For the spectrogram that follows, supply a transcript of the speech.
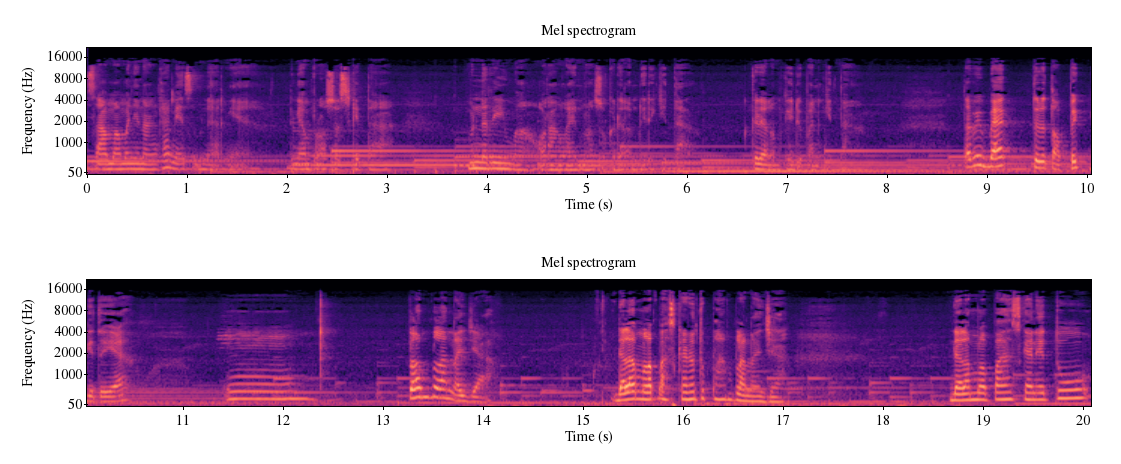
sama menyenangkan ya sebenarnya dengan proses kita menerima orang lain masuk ke dalam diri kita, ke dalam kehidupan kita. Tapi back to the topic gitu ya. Hmm, pelan-pelan aja. Dalam melepaskan itu pelan-pelan aja. Dalam melepaskan itu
